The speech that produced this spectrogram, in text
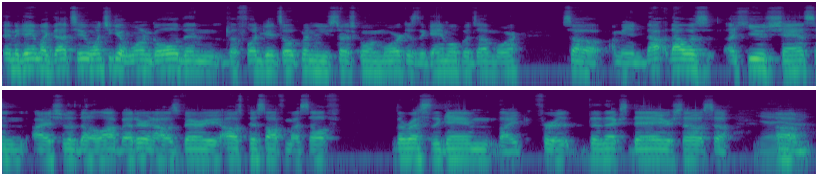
in a game like that too, once you get one goal, then the floodgates open and you start scoring more because the game opens up more. So I mean that that was a huge chance, and I should have done a lot better. And I was very I was pissed off at myself the rest of the game, like for the next day or so. So yeah, um,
